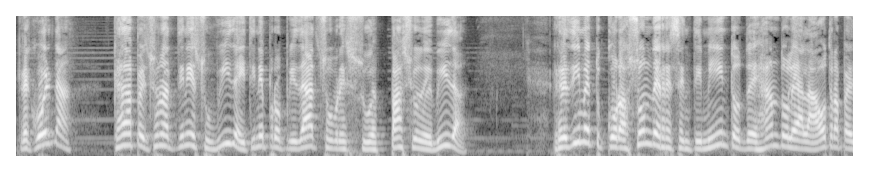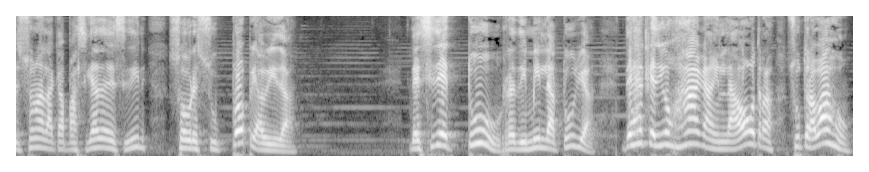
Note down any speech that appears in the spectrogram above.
Recuerda, cada persona tiene su vida y tiene propiedad sobre su espacio de vida. Redime tu corazón de resentimiento dejándole a la otra persona la capacidad de decidir sobre su propia vida. Decide tú redimir la tuya. Deja que Dios haga en la otra su trabajo.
